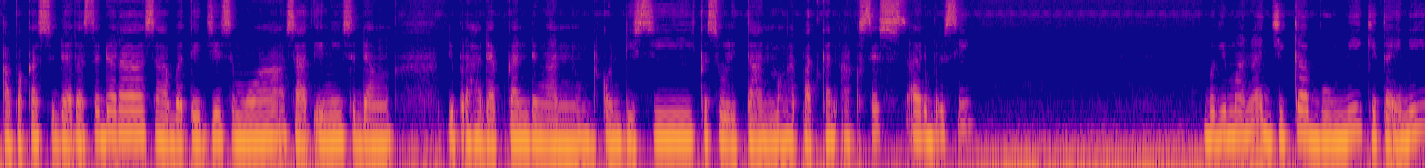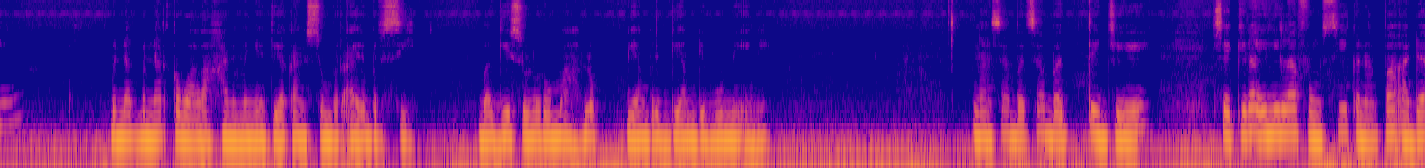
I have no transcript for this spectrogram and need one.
Apakah saudara-saudara sahabat TJ semua saat ini sedang diperhadapkan dengan kondisi kesulitan mendapatkan akses air bersih? Bagaimana jika bumi kita ini benar-benar kewalahan menyediakan sumber air bersih bagi seluruh makhluk yang berdiam di bumi ini. Nah, sahabat-sahabat TJ, saya kira inilah fungsi kenapa ada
